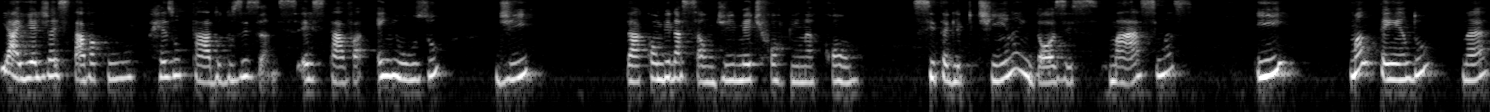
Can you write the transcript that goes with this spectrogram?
e aí ele já estava com o resultado dos exames. Ele estava em uso de da combinação de metformina com sitagliptina em doses máximas e mantendo né,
